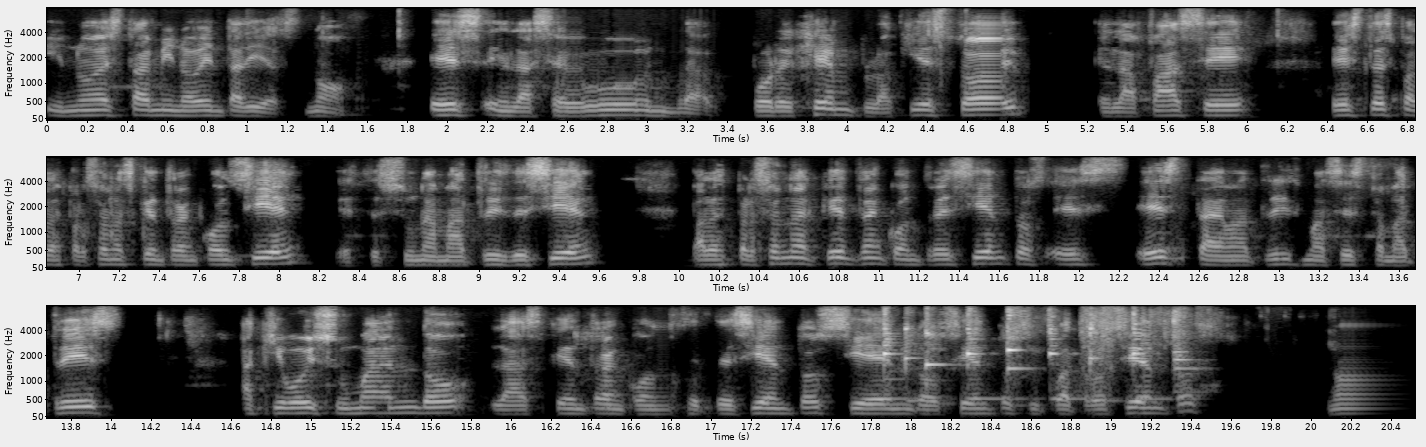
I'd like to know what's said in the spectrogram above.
y no está mi 90-10. No, es en la segunda. Por ejemplo, aquí estoy en la fase, esta es para las personas que entran con 100, esta es una matriz de 100. Para las personas que entran con 300 es esta matriz más esta matriz. Aquí voy sumando las que entran con 700, 100, 200 y 400. ¿no?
